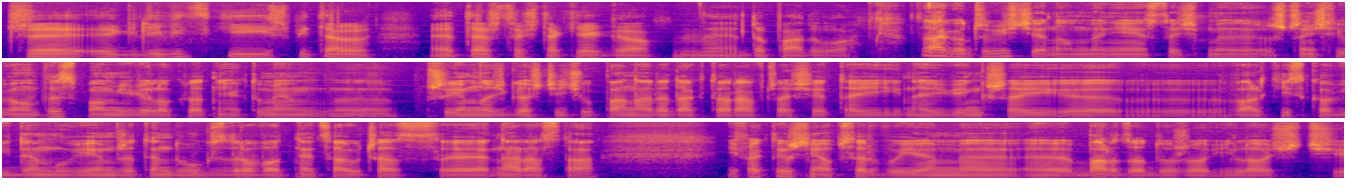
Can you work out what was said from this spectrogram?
Czy Gliwicki Szpital też coś takiego mm, dopadło? Tak, oczywiście. No, my nie jesteśmy szczęśliwą wyspą i wielokrotnie, jak tu miałem przyjemność gościć u pana redaktora w czasie tej największej walki z COVID-em, mówiłem, że ten dług zdrowotny cały czas narasta. I faktycznie obserwujemy e, bardzo dużo ilość e,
